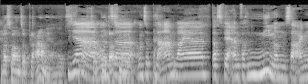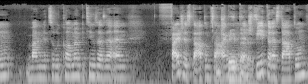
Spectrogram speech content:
Was war unser Plan? Ja, Jetzt, ja unser, unser Plan war ja, dass wir einfach niemandem sagen, wann wir zurückkommen, beziehungsweise ein falsches Datum sagen, ein späteres, ein späteres Datum.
